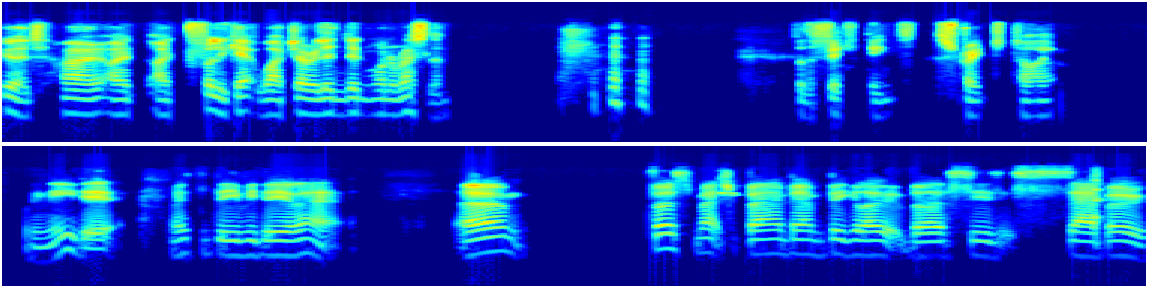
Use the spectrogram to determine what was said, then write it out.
good. I, I I fully get why Jerry Lynn didn't want to wrestle him for the fifteenth straight time. We need it. Where's the DVD of that? Um, first match: Bam Bam Bigelow versus Sabu.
